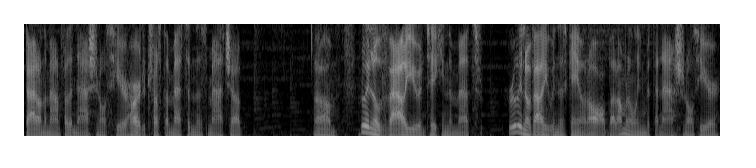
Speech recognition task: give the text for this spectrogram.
bad on the mound for the Nationals here. Hard to trust the Mets in this matchup. Um, really no value in taking the Mets really no value in this game at all, but I'm going to lean with the Nationals here.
